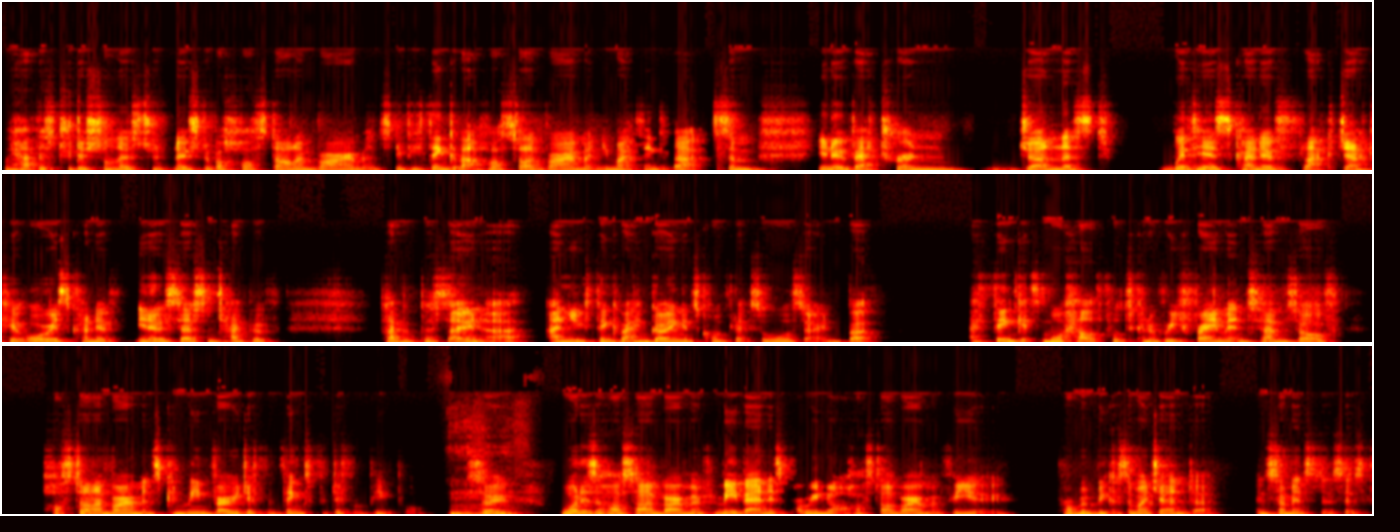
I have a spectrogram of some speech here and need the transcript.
we have this traditional notion, notion of a hostile environment. And if you think about a hostile environment, you might think about some, you know, veteran journalist with his kind of flak jacket or his kind of, you know, a certain type of type of persona and you think about him going into conflicts or war zone. But I think it's more helpful to kind of reframe it in terms of hostile environments can mean very different things for different people. Mm-hmm. So, what is a hostile environment for me, Ben, is probably not a hostile environment for you, probably because of my gender in some instances.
